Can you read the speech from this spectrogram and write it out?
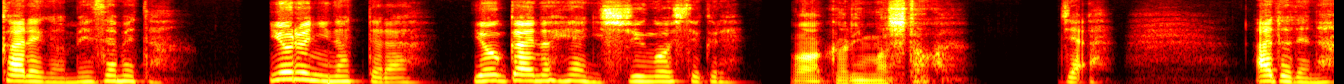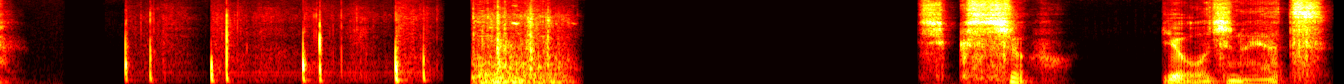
彼が目覚めた。夜になったら4階の部屋に集合してくれ。わかりました。じゃあ後でな。畜生幼児のやつ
